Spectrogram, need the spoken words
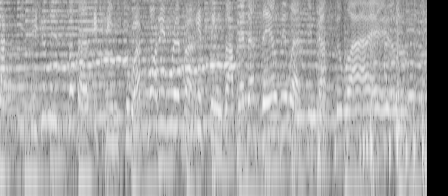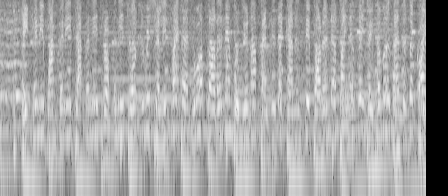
luck's decision is perverse. It seems to work more in reverse. If things are better, they'll be worse in just a while. Eight penny, one penny, two penny, three penny, twelve to a shilling, twice that to a florin, and would you not fancy the currency foreign the same place on both sides of the coin?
